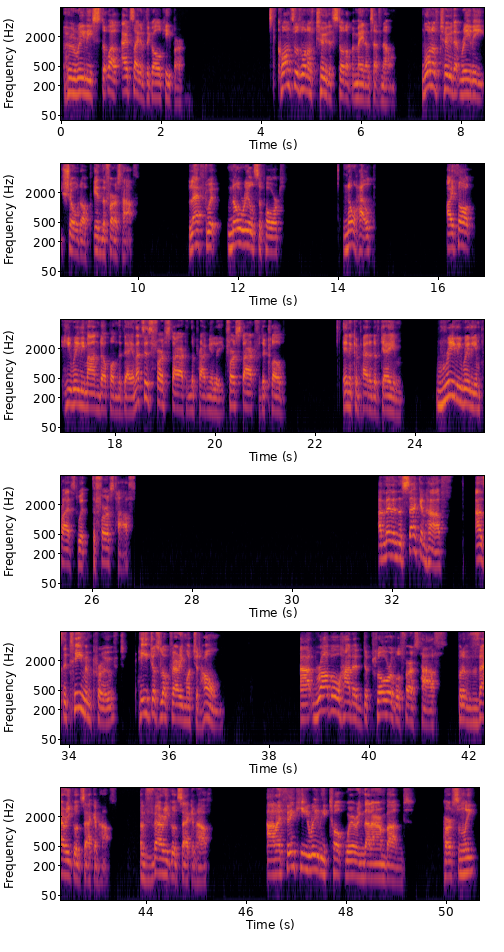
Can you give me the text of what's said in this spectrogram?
who really stood, well, outside of the goalkeeper. Quansah was one of two that stood up and made himself known one of two that really showed up in the first half. Left with no real support, no help. I thought he really manned up on the day, and that's his first start in the Premier League, first start for the club in a competitive game. Really, really impressed with the first half. And then in the second half, as the team improved, he just looked very much at home. Uh, Robbo had a deplorable first half, but a very good second half. A very good second half. And I think he really took wearing that armband personally.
